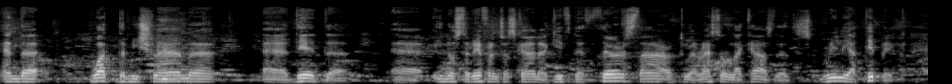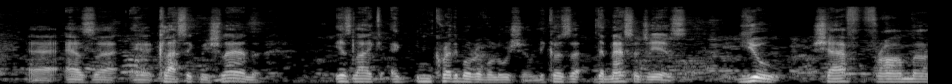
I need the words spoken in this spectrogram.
and uh, what the Michelin uh, uh did uh, uh, in Osteria Francescana give the third star to a restaurant like us that's really atypical as a, a, classic Michelin is like an incredible revolution because uh, the message is you chef from uh,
